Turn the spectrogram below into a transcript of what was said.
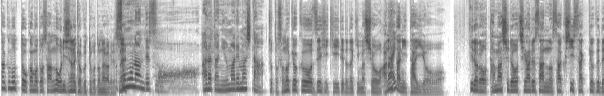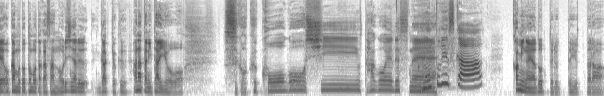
全くもって岡本さんのオリジナル曲ってことになるわけですね。そうなんですはあ新たに生まれました。ちょっとその曲をぜひ聴いていただきましょう。あなたに太陽を。キロロ玉城千春さんの作詞作曲で岡本智隆さんのオリジナル楽曲「あなたに太陽を」すごく神々しい歌声ですね。本当ですか？神が宿ってるって言ったら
